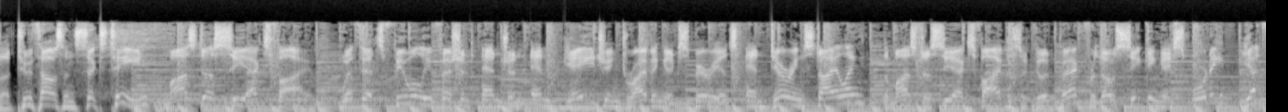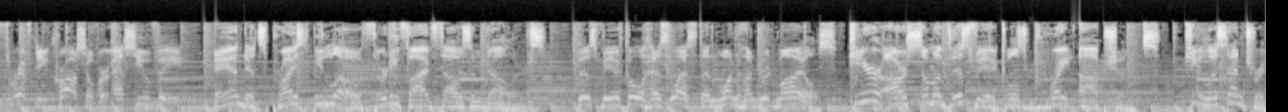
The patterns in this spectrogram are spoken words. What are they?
The 2016 Mazda CX-5. With its fuel-efficient engine, engaging driving experience, and daring styling, the Mazda CX-5 is a good pick for those seeking a sporty yet thrifty crossover SUV. And it's priced below $35,000. This vehicle has less than 100 miles. Here are some of this vehicle's great options keyless entry,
